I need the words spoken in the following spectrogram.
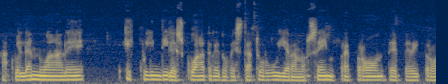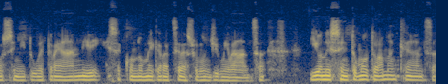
a quella annuale e quindi le squadre dove è stato lui erano sempre pronte per i prossimi due o tre anni, secondo me grazie alla sua lungimiranza. Io ne sento molto la mancanza,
